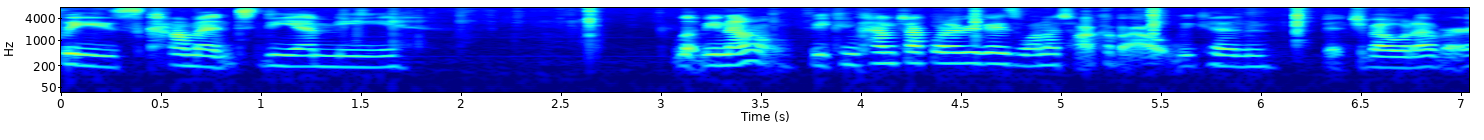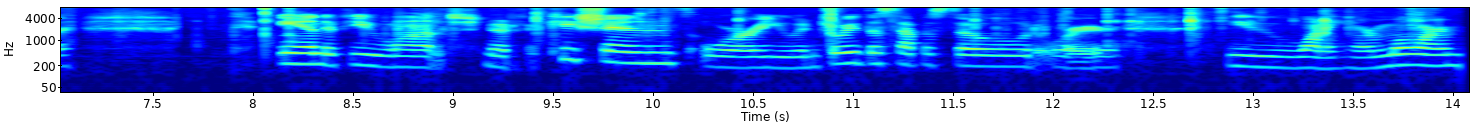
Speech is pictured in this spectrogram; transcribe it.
please comment, DM me, let me know. We can kind of talk whatever you guys want to talk about. We can bitch about whatever. And if you want notifications or you enjoyed this episode or you want to hear more,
